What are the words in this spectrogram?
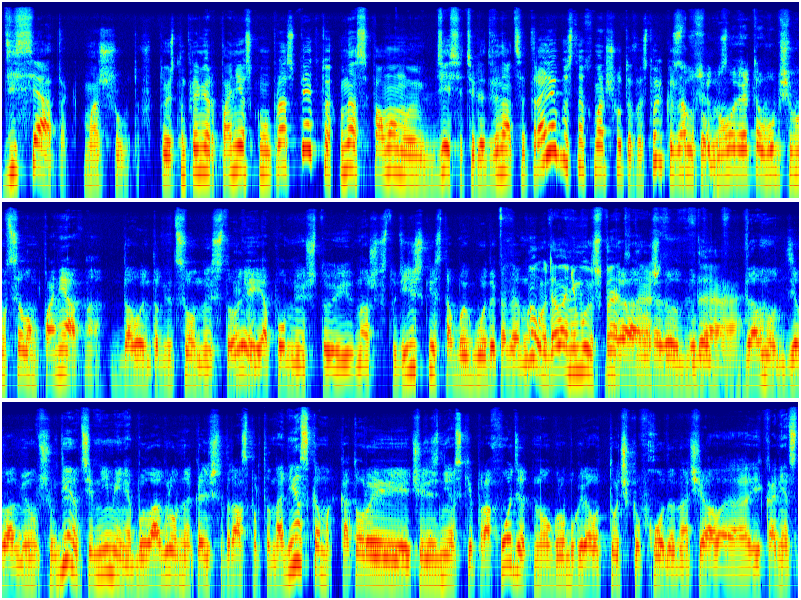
десяток маршрутов. То есть, например, по Невскому проспекту у нас, по-моему, 10 или 12 троллейбусных маршрутов и столько же Слушай, автобусных. ну это в общем и в целом понятно. Довольно традиционная история. Я помню, что и в наши студенческие с тобой годы, когда мы Ну, давай не будем вспоминать, Да, знаешь, это да. давно дела минувших дней, но тем не менее было огромное количество транспорта на Невском, который через Невский проходит, но, грубо говоря, вот точка входа, начала и конец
